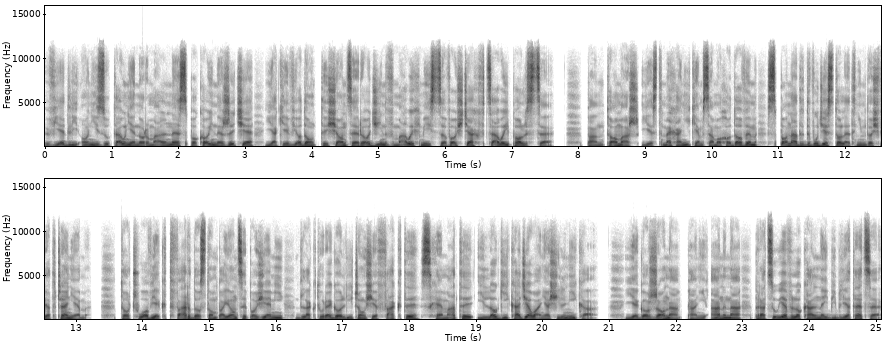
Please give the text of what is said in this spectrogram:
Wiedli oni zupełnie normalne, spokojne życie, jakie wiodą tysiące rodzin w małych miejscowościach w całej Polsce. Pan Tomasz jest mechanikiem samochodowym z ponad dwudziestoletnim doświadczeniem. To człowiek twardo stąpający po ziemi, dla którego liczą się fakty, schematy i logika działania silnika. Jego żona, pani Anna, pracuje w lokalnej bibliotece.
